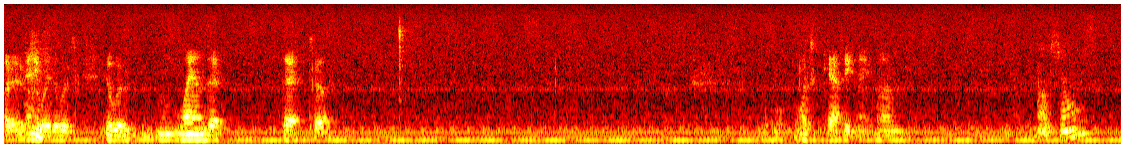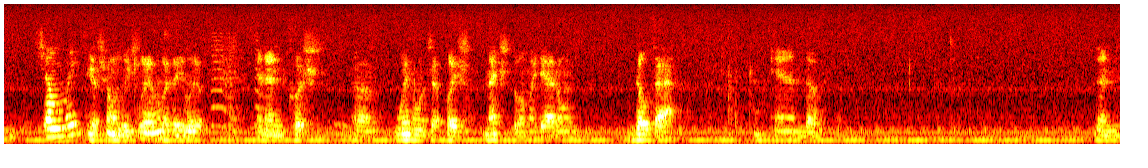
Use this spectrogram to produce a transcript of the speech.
but anyway, there was, there was land that, that, uh, what's Kathy's name? Um, Oh, Shonley? Shonley? Yeah, Shonley's live, where they live. And then, of course, uh, Wynn owns that place next door, my dad owned, built that. And, uh, then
